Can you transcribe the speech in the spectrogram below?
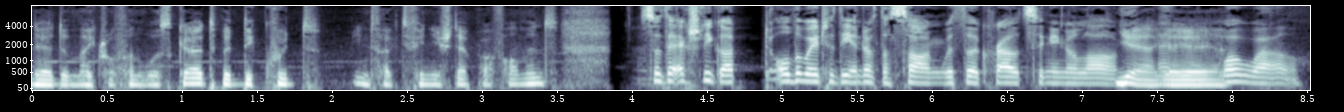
there, the microphone was cut, but they could, in fact, finish their performance. So they actually got all the way to the end of the song with the crowd singing along. Yeah, yeah, yeah, yeah. Oh wow!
